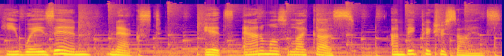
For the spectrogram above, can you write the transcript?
He weighs in next. It's Animals Like Us on Big Picture Science.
